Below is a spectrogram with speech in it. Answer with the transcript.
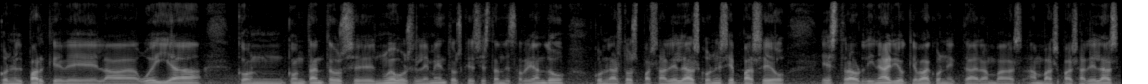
con el parque de la huella, con, con tantos eh, nuevos elementos que se están desarrollando, con las dos pasarelas, con ese paseo extraordinario que va a conectar ambas, ambas pasarelas.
